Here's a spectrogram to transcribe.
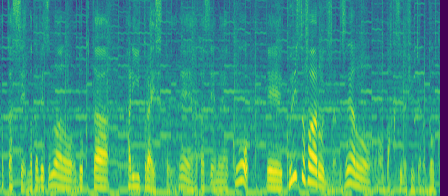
博士また別のあのドクターハリー・プライスというね博士の役を、えー、クリストファー・ロージさんですね。あのバック・トゥ・ザ・フューチャーのドクで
